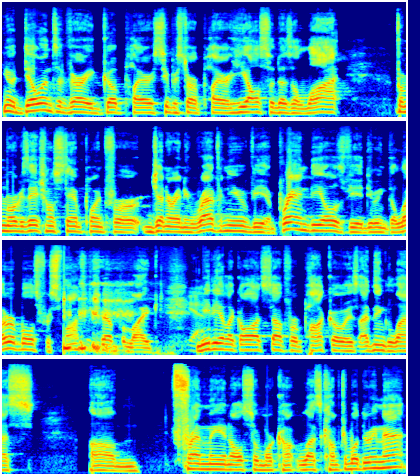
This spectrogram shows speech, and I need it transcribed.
you know Dylan's a very good player, superstar player. He also does a lot from an organizational standpoint for generating revenue via brand deals, via doing deliverables for sponsorship, like Yeah. media, like all that stuff. Where Paco is, I think, less um, friendly and also more com- less comfortable doing that.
